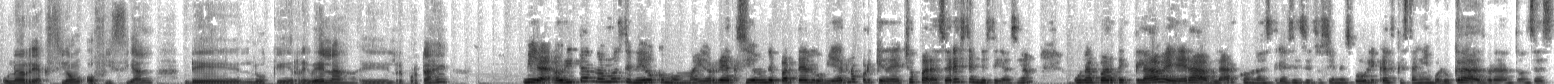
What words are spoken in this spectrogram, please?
una reacción oficial de lo que revela el reportaje. Mira, ahorita no hemos tenido como mayor reacción de parte del gobierno porque de hecho para hacer esta investigación una parte clave era hablar con las tres instituciones públicas que están involucradas, ¿verdad? Entonces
